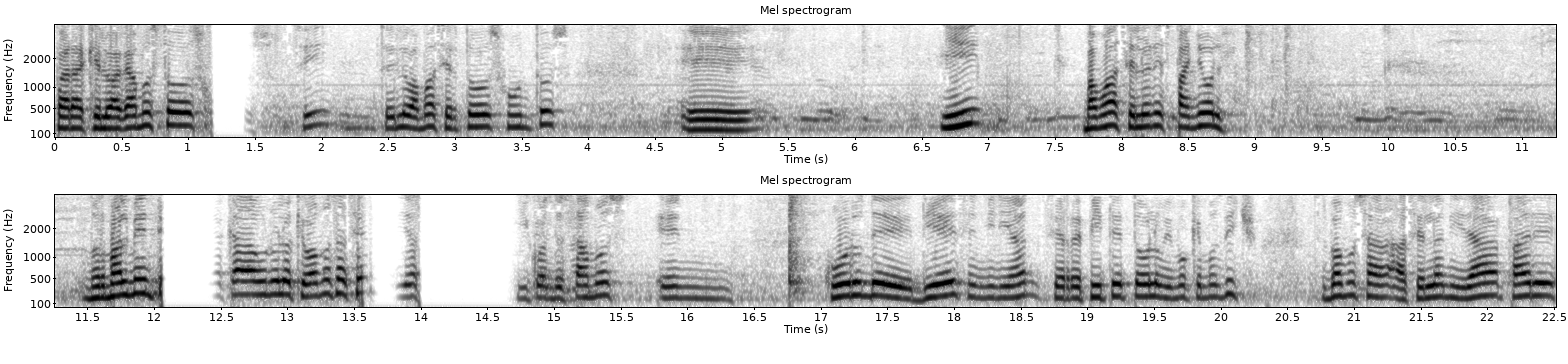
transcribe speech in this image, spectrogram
para que lo hagamos todos juntos, ¿sí? Entonces lo vamos a hacer todos juntos eh, y vamos a hacerlo en español. Normalmente cada uno lo que vamos a hacer y cuando estamos en quórum de 10 en Minian se repite todo lo mismo que hemos dicho. Entonces vamos a hacer la unidad, Padre.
